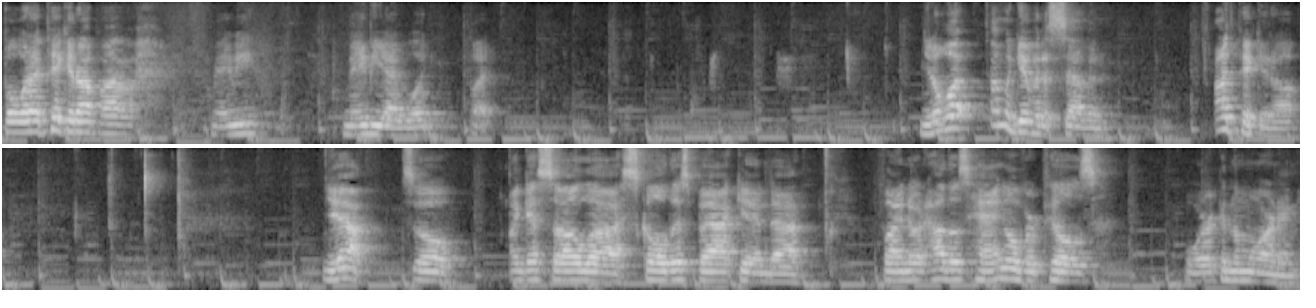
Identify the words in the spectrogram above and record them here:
But would I pick it up? Uh, maybe, maybe I would, but. You know what? I'm gonna give it a seven. I'd pick it up. Yeah, so I guess I'll uh, skull this back and uh, find out how those hangover pills work in the morning.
